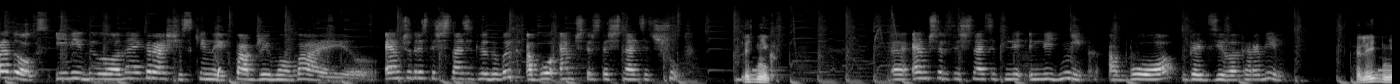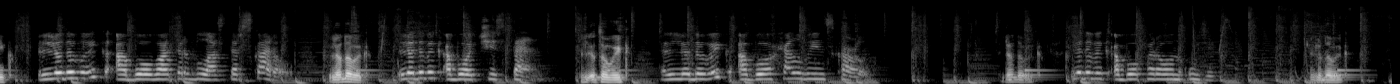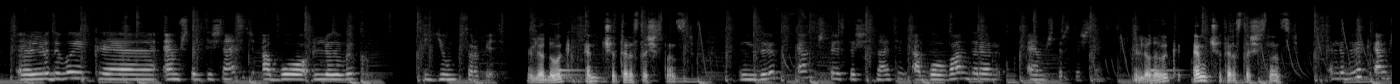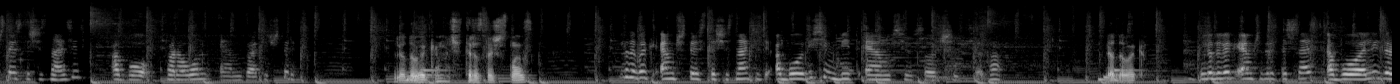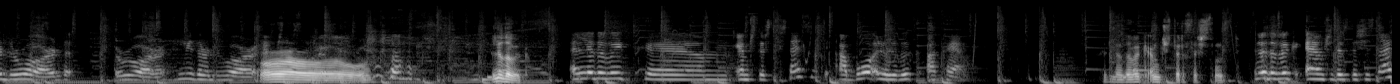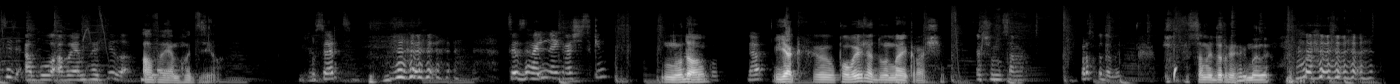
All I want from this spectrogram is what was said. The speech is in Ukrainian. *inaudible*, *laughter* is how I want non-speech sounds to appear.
Парадокс і відео найкращі скіни в PUBG Mobile. М416 льодовик або М416 шут. Ліднік. Е, М416 лі- ліднік або Godzilla карабін. Ліднік. Льодовик або Water Blaster Scarl. Льодовик. Льодовик або Cheese Pen. Льодовик. Льодовик або Halloween Scarl. Льодовик. Льодовик або Фараон Узікс. Льодовик. Е, Льодовик е, М416 або льодовик Юм 45. Льодовик М416. Льодовик М416 або Wanderer М416. Льодовик М416. Льодовик М416 або Фараон М24. Льодовик М416. Льодовик М416 або 8-біт М762. Льодовик. Льодовик М416 або Lizard Roar. Roar. Lizard Roar. Оу. Льодовик. Льодовик ем, М416 або льодовик АКМ. Льодовик М416. Льодовик М416 або АВМ Годзіла. АВМ Годзіла. У серці. *laughs* Це взагалі найкращий скін? Ну да. Да? Як е, по вигляду найкраще. А чому саме? Просто подобається. Самий дорогий в мене. *laughs*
